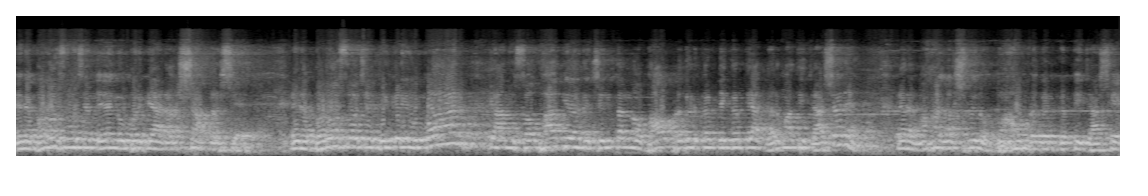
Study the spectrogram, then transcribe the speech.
એને ભરોસો છે બેન ઉપર કે આ રક્ષા કરશે. એને ભરોસો છે દીકરી ઉપર કે આનું સૌભાગ્ય અને ચિંતનનો ભાવ પ્રગટ કરતી કરતી આ ઘરમાંથી જાશે ને, ત્યારે મહાલક્ષ્મીનો ભાવ પ્રગટ કરતી જાશે.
